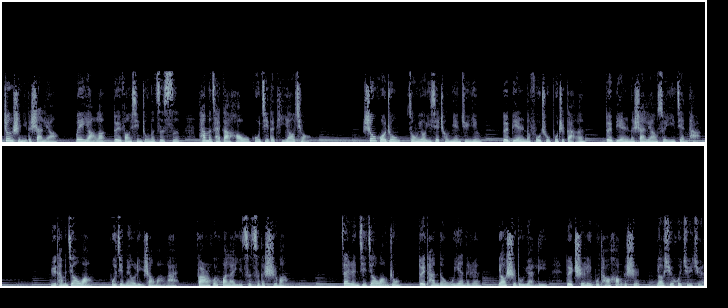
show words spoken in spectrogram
正是你的善良。喂养了对方心中的自私，他们才敢毫无顾忌的提要求。生活中总有一些成年巨婴，对别人的付出不知感恩，对别人的善良随意践踏。与他们交往，不仅没有礼尚往来，反而会换来一次次的失望。在人际交往中，对贪得无厌的人要适度远离，对吃力不讨好的事要学会拒绝。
